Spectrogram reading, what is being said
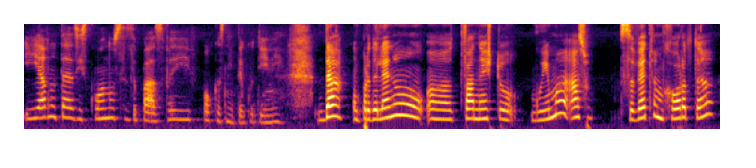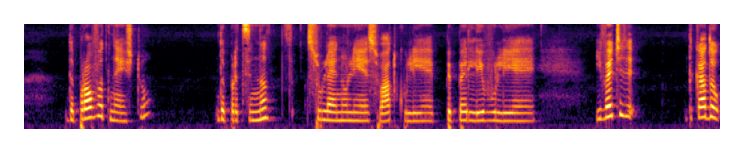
И явно тази склонност се запазва и в по-късните години. Да, определено това нещо го има. Аз съветвам хората да пробват нещо, да преценят солено ли е, сладко ли е, пеперливо ли е и вече така да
